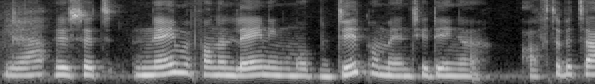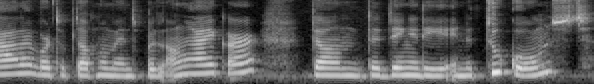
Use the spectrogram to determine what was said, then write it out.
Ja. Dus het nemen van een lening om op dit moment je dingen af te betalen, wordt op dat moment belangrijker dan de dingen die je in de toekomst,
